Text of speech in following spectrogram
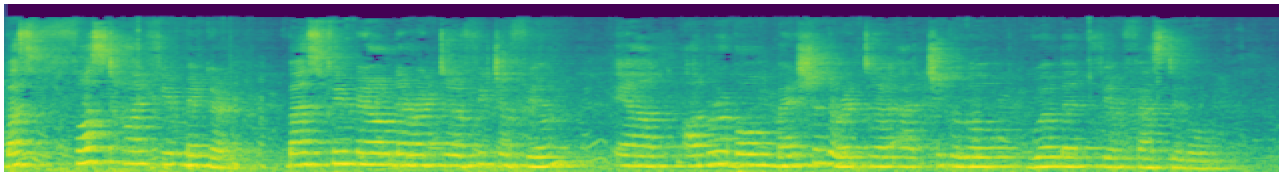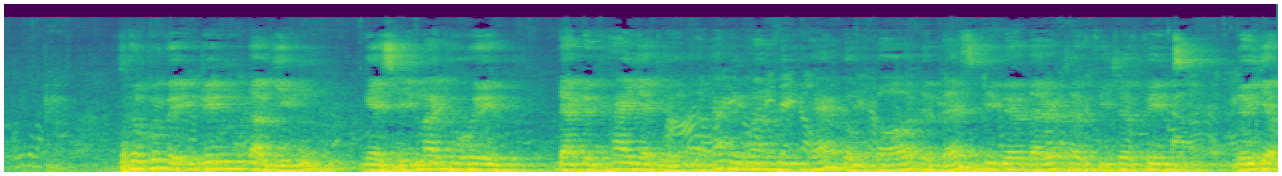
Best First Time Filmmaker, Best Female Director Feature Film, and Honorable Mention Director at Chicago Women Film Festival. Thưa quý vị, riêng đạo diễn nghệ sĩ Mai Thu Huyền đạt được hai giải thưởng ở các liên hoan phim khác gồm có The Best Female Director Feature Films, nữ giàu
